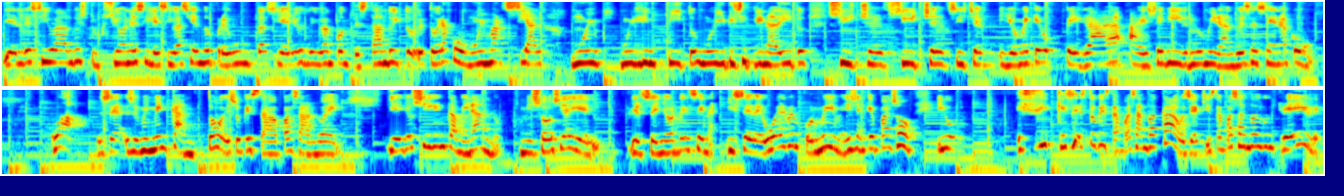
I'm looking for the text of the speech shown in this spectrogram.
y él les iba dando instrucciones y les iba haciendo preguntas y ellos le iban contestando y todo, era como muy marcial, muy, muy limpito, muy disciplinadito, sí chef, sí chef, sí chef, y yo me quedo pegada a ese vidrio mirando esa escena como ¡Wow! O sea, a mí me encantó eso que estaba pasando ahí. Y ellos siguen caminando, mi socia y el, y el señor de escena, y se devuelven por mí, me dicen, ¿qué pasó? Y digo, ¿qué es esto que está pasando acá? O sea, aquí está pasando algo increíble.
